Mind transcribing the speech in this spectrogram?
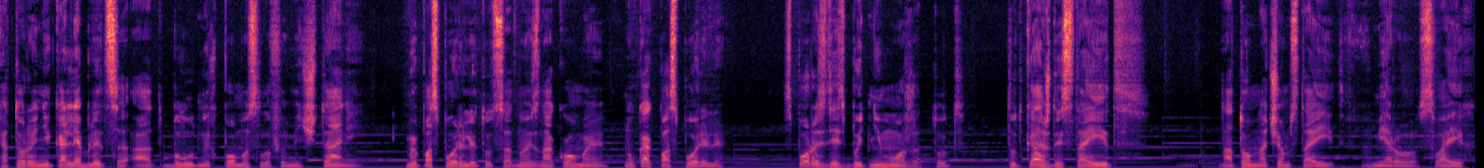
который не колеблется от блудных помыслов и мечтаний. Мы поспорили тут с одной знакомой. Ну как поспорили? Спора здесь быть не может. Тут, тут каждый стоит на том, на чем стоит, в меру своих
